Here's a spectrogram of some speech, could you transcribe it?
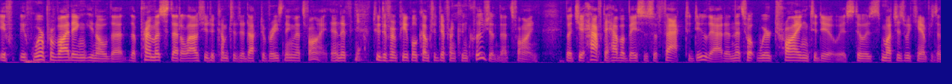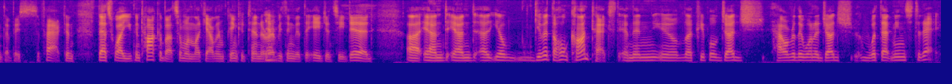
if if we're providing you know the the premise that allows you to come to deductive reasoning, that's fine. And if two different people come to different conclusion, that's fine. But you have to have a basis of fact to do that, and that's what we're trying to do is to as much as we can present that basis of fact, and that's why you can talk about someone like Alan Pinkerton or Yeah. everything that the agency did, uh, and and uh, you know give it the whole context, and then you know let people judge however they want to judge what that means today.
